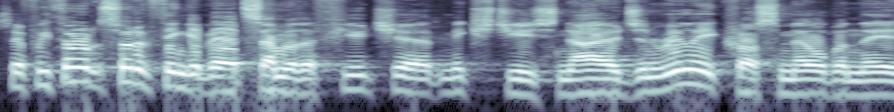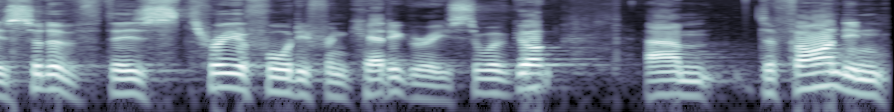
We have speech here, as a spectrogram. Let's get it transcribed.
So if we thought, sort of think about some of the future mixed-use nodes, and really across Melbourne, there's sort of there's three or four different categories. So we've got um, defined in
